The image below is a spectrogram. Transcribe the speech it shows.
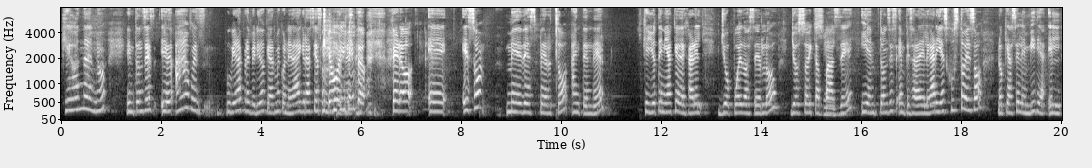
¿qué onda, no? Entonces, eh, ah, pues hubiera preferido quedarme con él, ay, gracias, qué bonito. Pero eh, eso me despertó a entender que yo tenía que dejar el yo puedo hacerlo, yo soy capaz de, y entonces empezar a delegar. Y es justo eso lo que hace la envidia, el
